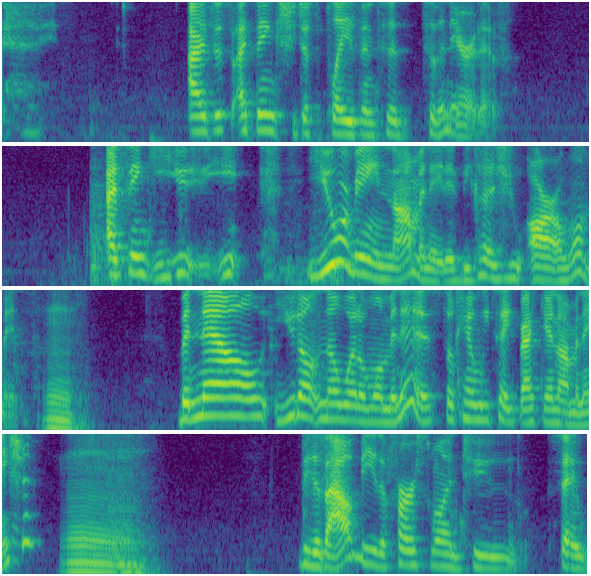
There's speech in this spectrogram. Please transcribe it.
I just I think she just plays into to the narrative. I think you you, you were being nominated because you are a woman. Mm. But now you don't know what a woman is, so can we take back your nomination? Mm. Because I'll be the first one to say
